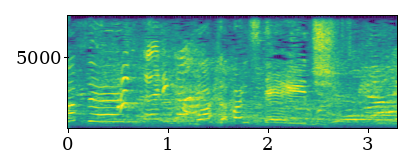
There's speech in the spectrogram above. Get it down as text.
up. Walk up on stage.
